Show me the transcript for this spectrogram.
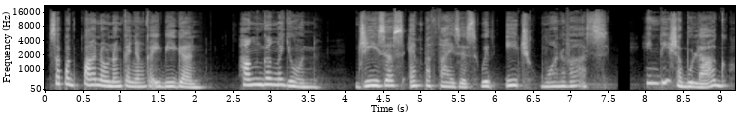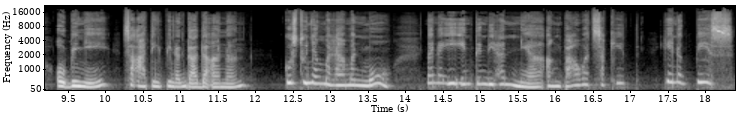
sa pagpanaw ng kanyang kaibigan. Hanggang ngayon, Jesus empathizes with each one of us. Hindi siya bulag o bingi sa ating pinagdadaanan. Gusto niyang malaman mo na naiintindihan niya ang bawat sakit, hinagpis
